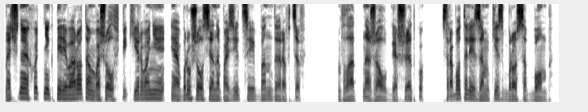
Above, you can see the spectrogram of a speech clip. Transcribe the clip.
Ночной охотник переворотом вошел в пикирование и обрушился на позиции бандеровцев. Влад нажал гашетку, сработали замки сброса бомб —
